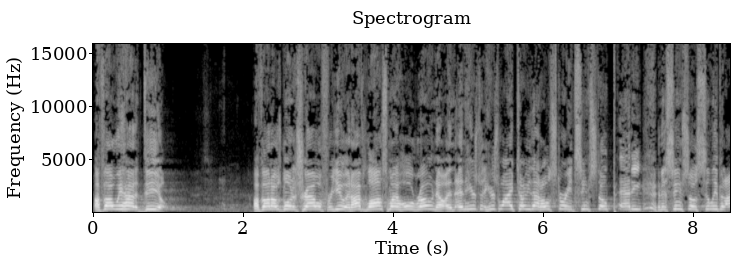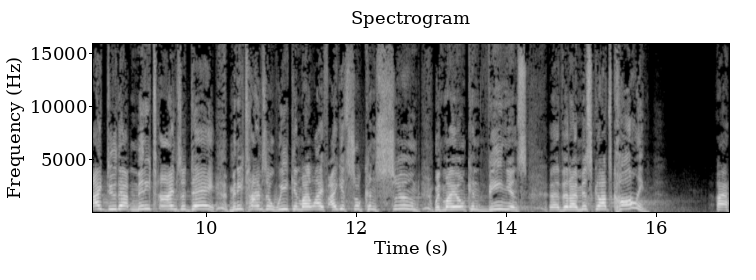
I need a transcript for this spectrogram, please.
I thought we had a deal. I thought I was going to travel for you, and I've lost my whole row now. And, and here's, here's why I tell you that whole story. It seems so petty and it seems so silly, but I do that many times a day, many times a week in my life. I get so consumed with my own convenience uh, that I miss God's calling. I,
